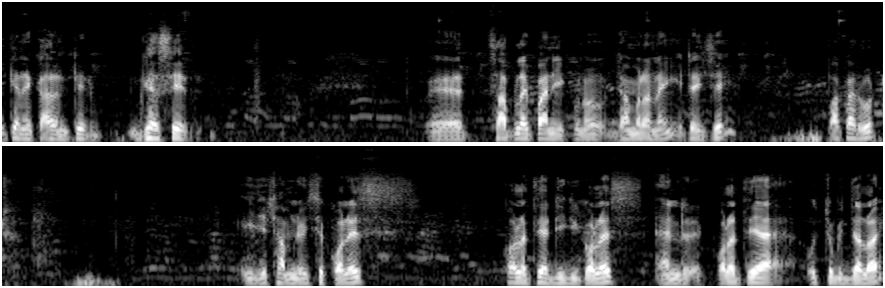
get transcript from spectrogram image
এখানে কারেন্টের গ্যাসের সাপ্লাই পানি কোনো ঝামেলা নাই এটা হচ্ছে পাকা রোড এই যে সামনে হচ্ছে college Kalatiya degree college and Kalatiya উচ্চ বিদ্যালয়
